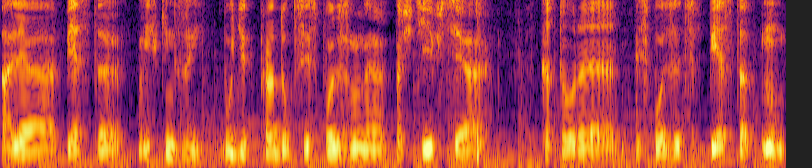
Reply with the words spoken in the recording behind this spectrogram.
а-ля песто из кинзы. Будет продукция использована почти вся которая используется в песто. Ну,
